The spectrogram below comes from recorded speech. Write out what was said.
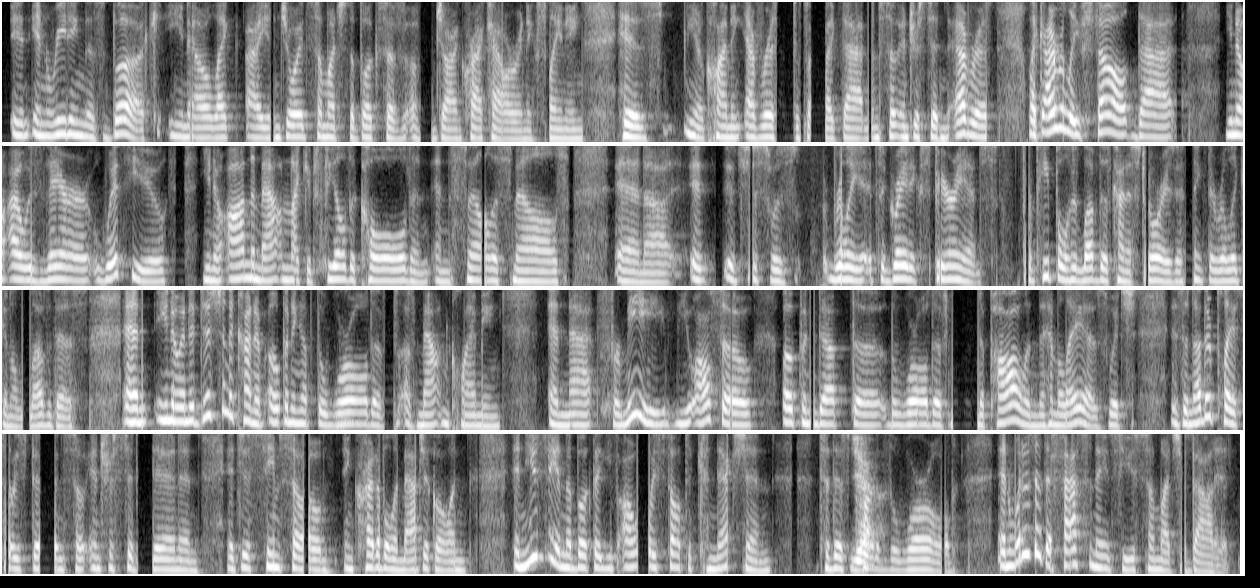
in, in reading this book, you know, like I enjoyed so much the books of, of Jon Krakauer and explaining his, you know, climbing Everest and stuff like that. And I'm so interested in Everest. Like I really felt that, you know, I was there with you, you know, on the mountain. I could feel the cold and, and smell the smells. And uh, it, it just was really, it's a great experience for people who love those kind of stories. I think they're really going to love this. And, you know, in addition to kind of opening up the world of, of mountain climbing and that for me, you also opened up the, the world of Nepal and the Himalayas, which is another place I've always been so interested in, and it just seems so incredible and magical. And and you say in the book that you've always felt a connection to this yeah. part of the world. And what is it that fascinates you so much about it?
